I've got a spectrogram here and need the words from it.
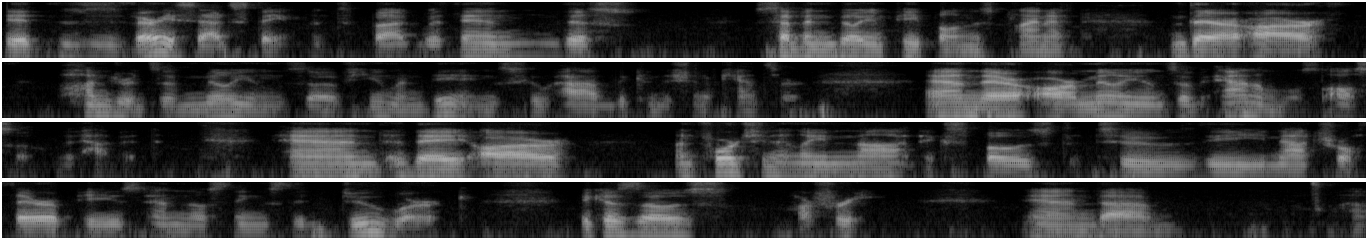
It is a very sad statement, but within this 7 billion people on this planet, there are hundreds of millions of human beings who have the condition of cancer and there are millions of animals also that have it. And they are unfortunately not exposed to the natural therapies and those things that do work because those are free. And um, uh,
